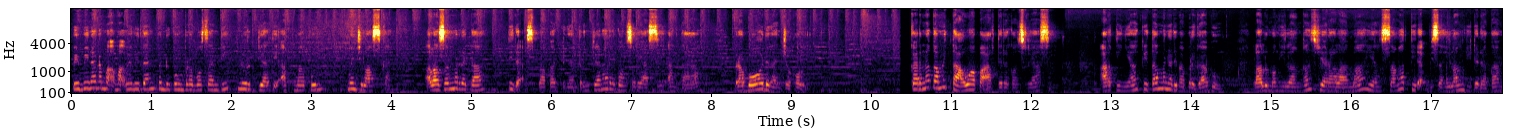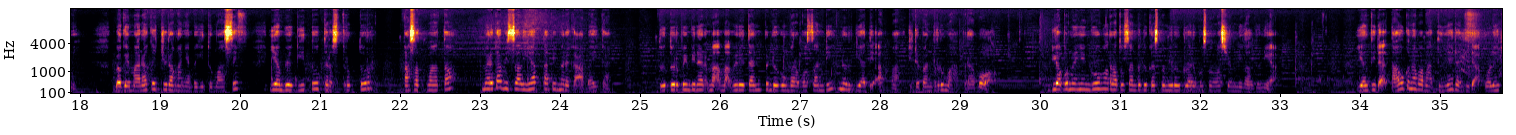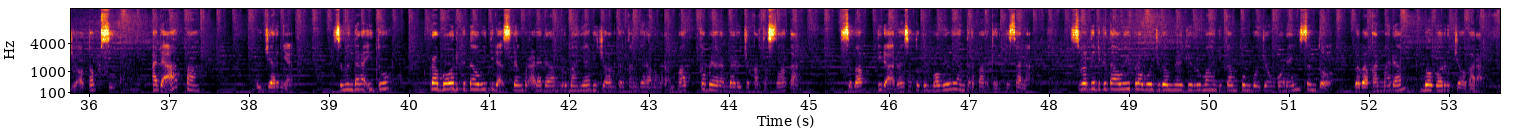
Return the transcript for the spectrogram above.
Pimpinan emak-emak militan pendukung Prabowo Sandi, Nurdiati Akma pun menjelaskan alasan mereka tidak sepakat dengan rencana rekonsiliasi antara Prabowo dengan Jokowi. Karena kami tahu apa arti rekonsiliasi. Artinya kita menerima bergabung, lalu menghilangkan sejarah lama yang sangat tidak bisa hilang di dada kami. Bagaimana kecurangan yang begitu masif, yang begitu terstruktur, kasat mata, mereka bisa lihat tapi mereka abaikan. Tutur pimpinan emak-emak militan pendukung Prabowo Sandi Nurdiati Akmal di depan rumah Prabowo. Dia pun menyinggung ratusan petugas pemilu 2019 yang meninggal dunia. Yang tidak tahu kenapa matinya dan tidak boleh diotopsi. Ada apa? Ujarnya. Sementara itu, Prabowo diketahui tidak sedang berada dalam rumahnya di Jalan Kertanegara nomor 4, Kebayoran Baru, Jakarta Selatan. Sebab tidak ada satupun mobil yang terparkir di sana. Seperti diketahui, Prabowo juga memiliki rumah di Kampung Bojongkoneng, Sentul, Babakan Madang, Bogor, Jawa Barat.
